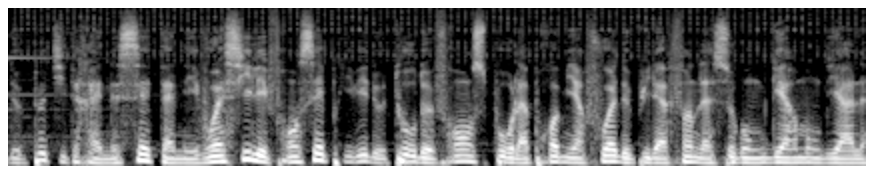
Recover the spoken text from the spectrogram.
De petite reine cette année. Voici les Français privés de Tour de France pour la première fois depuis la fin de la Seconde Guerre mondiale.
